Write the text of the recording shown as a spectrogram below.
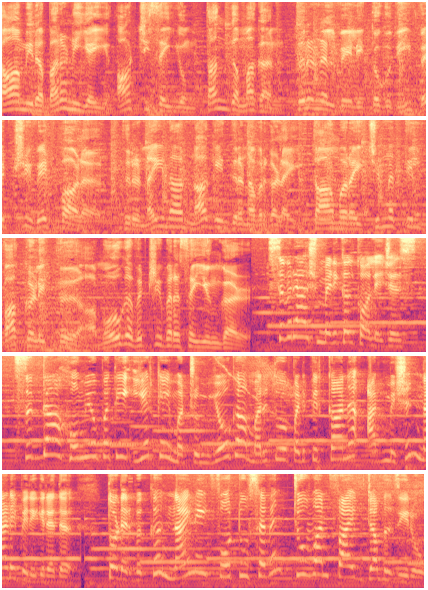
தாமிரபரணியை ஆட்சி செய்யும் தங்க மகன் திருநெல்வேலி தொகுதி வெற்றி வேட்பாளர் திரு நயினார் நாகேந்திரன் அவர்களை தாமரை சின்னத்தில் வாக்களித்து அமோக வெற்றி பெற செய்யுங்கள். Sivaraj medical colleges siddha homeopathy இயற்கை மற்றும் யோகா மருத்துவ படிப்பிற்கான அட்மிஷன் நடைபெறுகிறது. தொடர்புக்கு nine eight four two seven two one five double zero.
